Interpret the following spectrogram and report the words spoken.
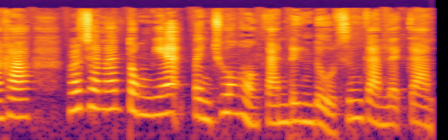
นะคะ เพราะฉะนั้นตรงเนี้ยเป็นช่วงของการดึงดูดซึ่งกันและกัน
